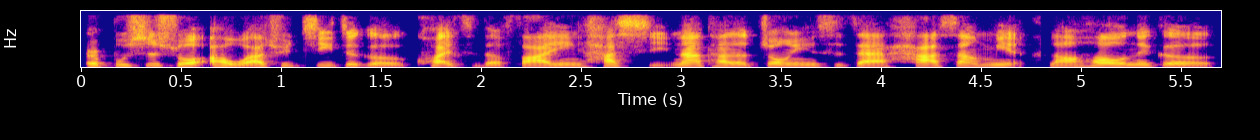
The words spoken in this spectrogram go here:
而不是说啊，我要去记这个筷子的发音哈西，那它的重音是在哈上面，然后那个。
